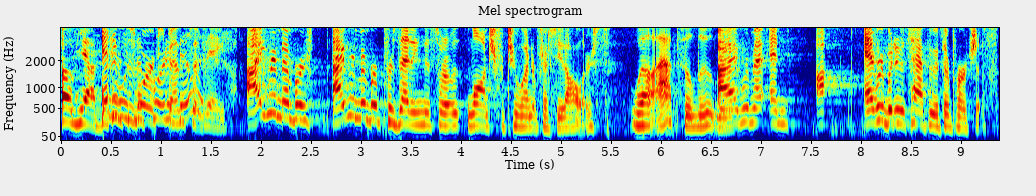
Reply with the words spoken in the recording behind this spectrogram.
Oh, yeah, and it was more expensive. I remember, I remember presenting this when it launched for two hundred fifty dollars. Well, absolutely. I remember, and uh, everybody was happy with their purchase.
